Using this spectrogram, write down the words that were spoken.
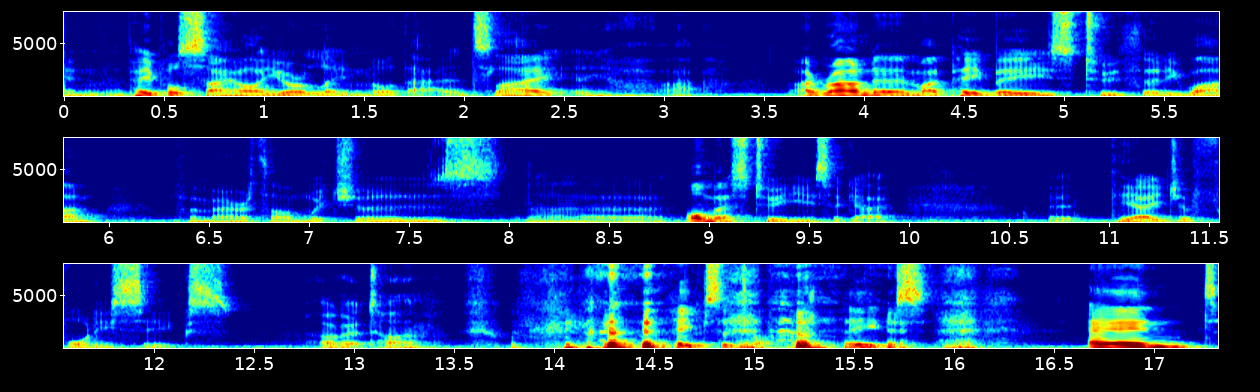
and people say, "Oh, you're elite and all that," it's like you know, I, I run uh, my PB is two thirty one for marathon, which was uh, almost two years ago, at the age of forty six. I've got time. heaps of time, heaps. And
